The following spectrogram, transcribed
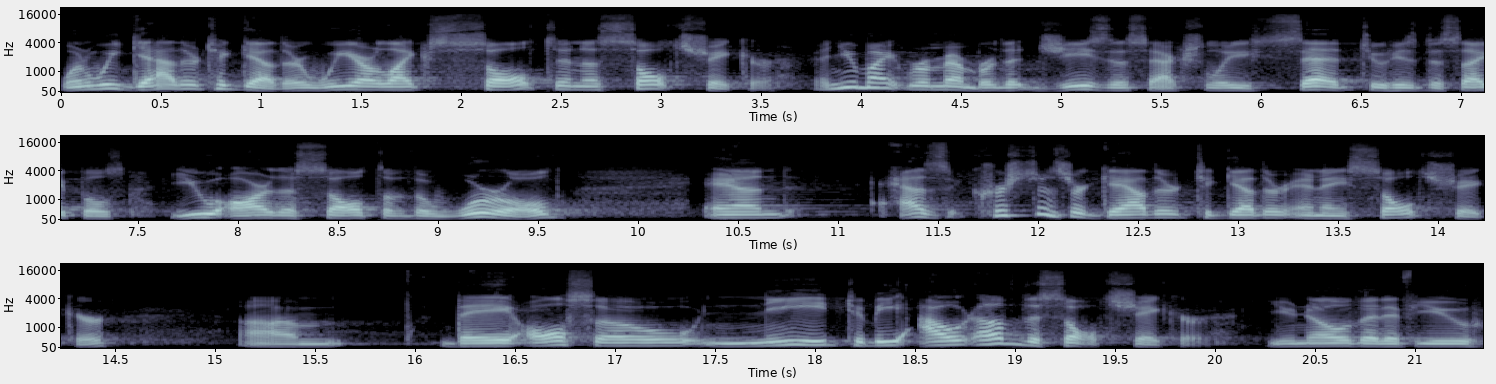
when we gather together, we are like salt in a salt shaker. And you might remember that Jesus actually said to his disciples, You are the salt of the world. And as Christians are gathered together in a salt shaker, um, they also need to be out of the salt shaker. You know that if you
